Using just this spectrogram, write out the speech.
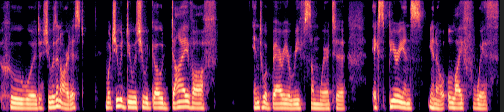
who would, she was an artist. What she would do is she would go dive off into a barrier reef somewhere to experience, you know, life with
